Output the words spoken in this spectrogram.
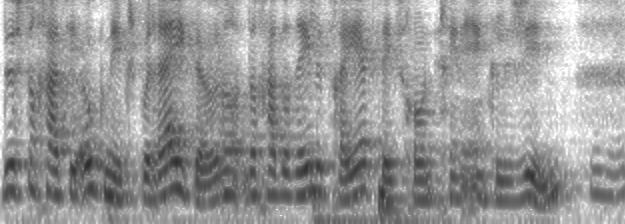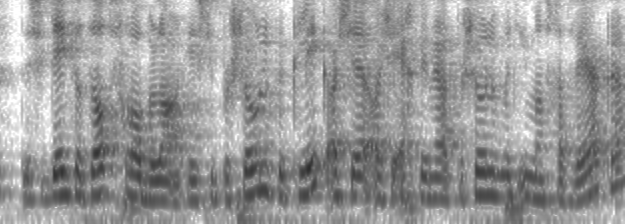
Dus dan gaat hij ook niks bereiken. Dan, dan gaat dat hele traject heeft gewoon geen enkele zin. Mhm. Dus ik denk dat dat vooral belangrijk is. Die persoonlijke klik. Als je, als je echt inderdaad persoonlijk met iemand gaat werken.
